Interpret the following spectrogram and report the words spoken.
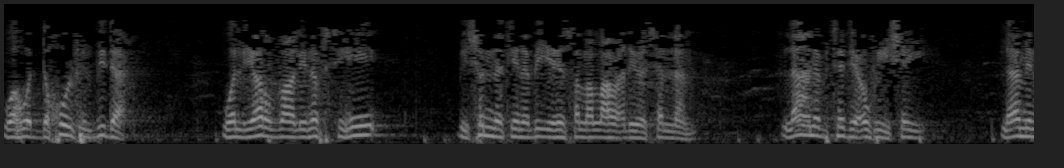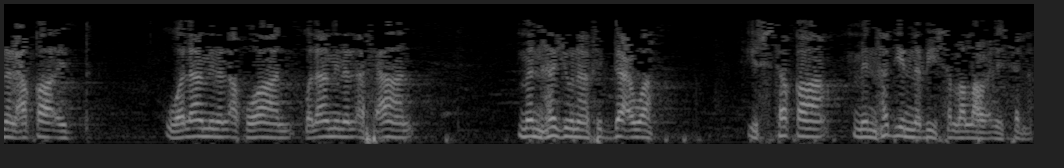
وهو الدخول في البدع وليرضى لنفسه بسنة نبيه صلى الله عليه وسلم. لا نبتدع في شيء لا من العقائد ولا من الأقوال ولا من الأفعال. منهجنا في الدعوة يستقى من هدي النبي صلى الله عليه وسلم.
